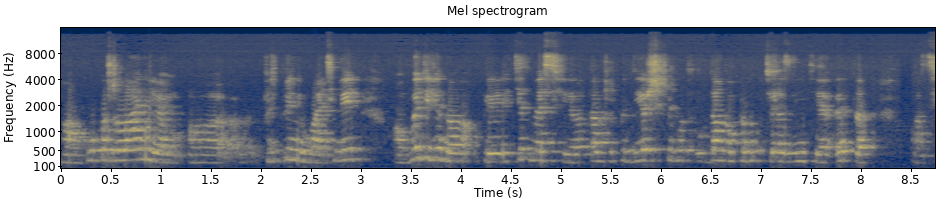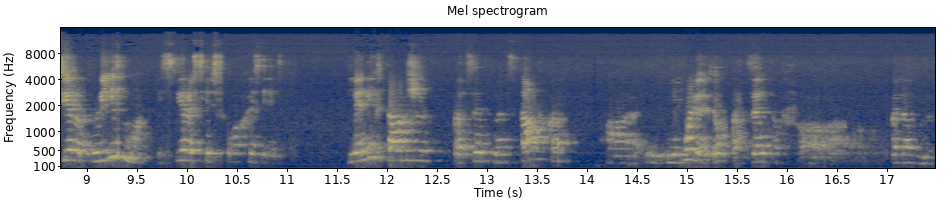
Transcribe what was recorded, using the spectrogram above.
а, по пожеланиям предпринимателей выделена приоритетная сфера также поддержки вот в данном продукте развития. Это сфера туризма и сфера сельского хозяйства. Для них также процентная ставка а, не более 3% а, годовых.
